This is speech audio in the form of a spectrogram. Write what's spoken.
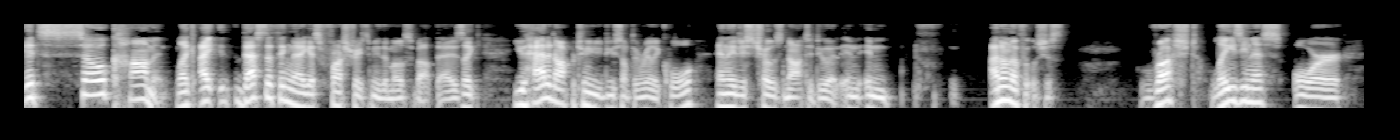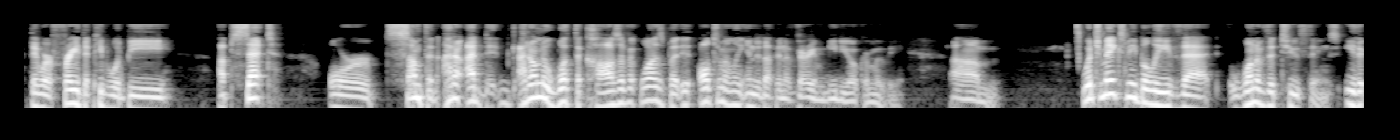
it's so common. Like I that's the thing that I guess frustrates me the most about that is like you had an opportunity to do something really cool and they just chose not to do it. And and I don't know if it was just rushed laziness or they were afraid that people would be upset or something. I don't I, I don't know what the cause of it was, but it ultimately ended up in a very mediocre movie. Um, which makes me believe that one of the two things either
